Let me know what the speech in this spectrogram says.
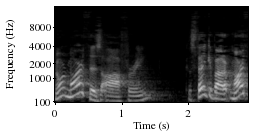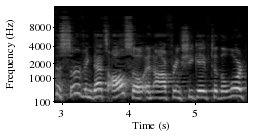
nor Martha's offering because think about it, Martha's serving, that's also an offering she gave to the Lord.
